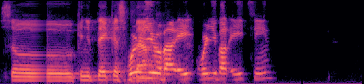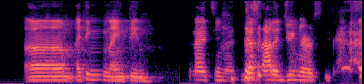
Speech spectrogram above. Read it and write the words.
So can you take us Were back? you about eight? Were you about 18? Um, I think 19. 19. Just out of juniors.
